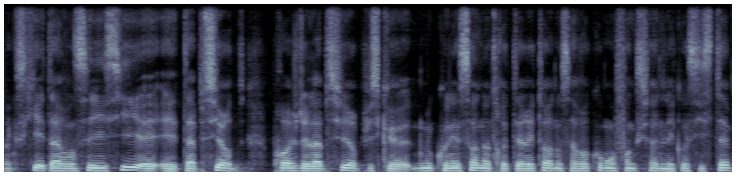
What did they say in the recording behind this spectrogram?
Donc, ce qui est avancé ici est, absurde, proche de l'absurde, puisque nous connaissons notre territoire, nous savons comment fonctionne l'écosystème,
